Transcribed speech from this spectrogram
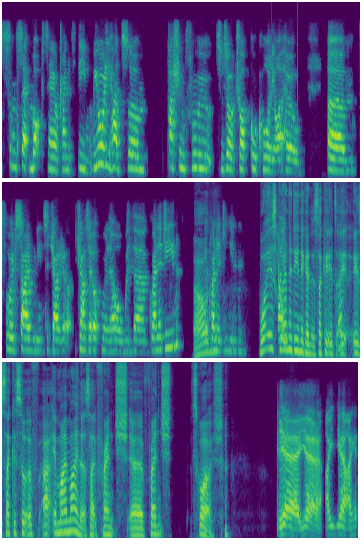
sunset mocktail kind of theme. We already had some passion fruit, some sort of tropical cordial at home. Um, we decided we need to jazz it, jazz it up with all with uh, grenadine. Oh, the grenadine. what is I- grenadine again? It's like a, it's a, it's like a sort of uh, in my mind that's like French uh, French squash. Yeah, yeah. I yeah I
